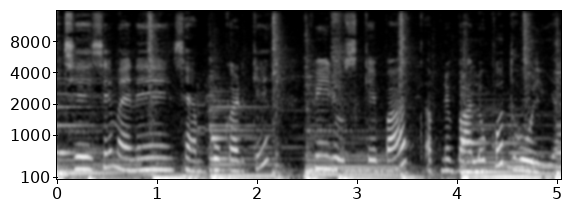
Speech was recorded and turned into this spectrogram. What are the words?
अच्छे से मैंने शैम्पू करके फिर उसके बाद अपने बालों को धो लिया।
